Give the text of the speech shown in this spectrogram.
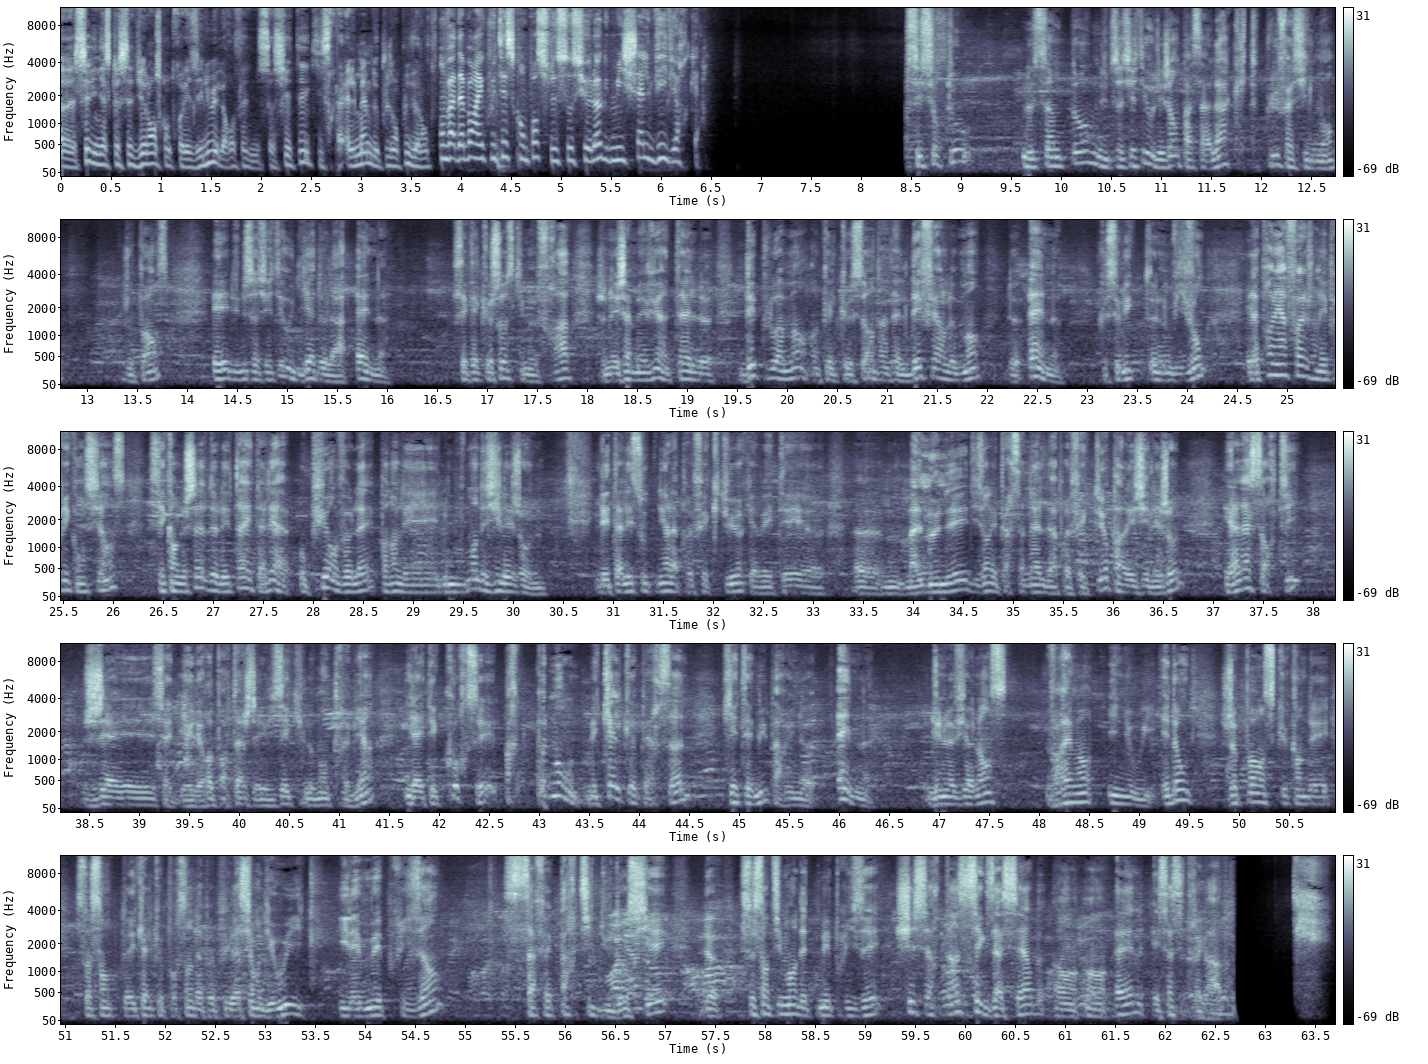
Euh, Céline, est-ce que cette violence contre les élus est le reflet d'une société qui serait elle-même de plus en plus violente? On va d'abord écouter ce qu'en pense le sociologue Michel Viviorca. C'est surtout le symptôme d'une société où les gens passent à l'acte plus facilement, je pense, et d'une société où il y a de la haine. C'est quelque chose qui me frappe. Je n'ai jamais vu un tel déploiement, en quelque sorte, un tel déferlement de haine que celui que nous vivons. Et la première fois que j'en ai pris conscience, c'est quand le chef de l'État est allé au Puy-en-Velay pendant les, le mouvement des Gilets jaunes. Il est allé soutenir la préfecture qui avait été euh, euh, malmenée, disons les personnels de la préfecture, par les Gilets jaunes. Et à la sortie, il y a eu des reportages télévisés qui le montrent très bien, il a été coursé par peu de monde, mais quelques personnes qui étaient mues par une haine, d'une violence vraiment inouïe. Et donc, je pense que quand des 60 et quelques pourcents de la population dit oui, il est méprisant, ça fait partie du dossier. Ce sentiment d'être méprisé, chez certains, s'exacerbe en haine, et ça, c'est très grave.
